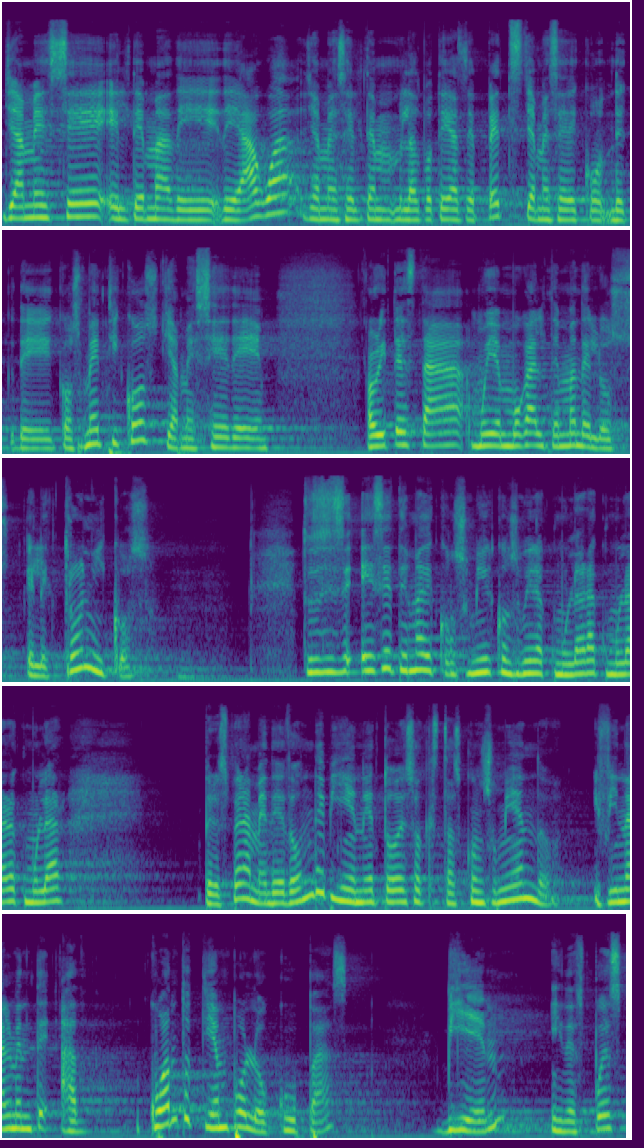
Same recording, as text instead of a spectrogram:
llámese el tema de, de agua, llámese el tema las botellas de PETs, llámese de, de- de cosméticos, llámese de Ahorita está muy en boga el tema de los electrónicos. Entonces, ese tema de consumir, consumir, acumular, acumular, acumular. Pero espérame, ¿de dónde viene todo eso que estás consumiendo? Y finalmente, ¿a ¿cuánto tiempo lo ocupas bien? Y después,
